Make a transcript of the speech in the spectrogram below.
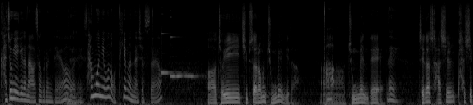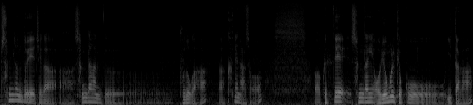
가족 얘기가 나와서 그런데요. 네. 네, 사모님은 어떻게 만나셨어요? 아, 저희 집사람은 중매입니다. 아, 중매인데 네. 제가 사실 83년도에 제가 아, 상당한 그 부도가 아, 크게 나서 어, 그때 상당히 어려움을 겪고 있다가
